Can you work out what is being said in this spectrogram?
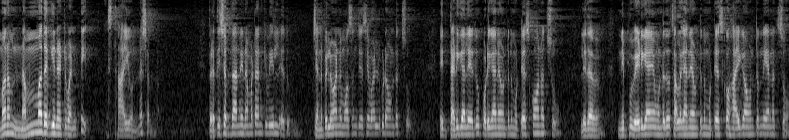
మనం నమ్మదగినటువంటి స్థాయి ఉన్న శబ్దం. ప్రతి శబ్దాన్ని నమ్మటానికి వీలు లేదు. చిన్నపిల్లవాడిని మోసం చేసే వాళ్ళు కూడా ఉండొచ్చు. ఇది తడిగా లేదు పొడిగానే ఉంటుంది ముట్టేసుకో అనొచ్చు. లేదా నిప్పు వేడిగానే ఉండదు చల్లగానే ఉంటుంది ముట్టేసుకో హాయిగా ఉంటుంది అనొచ్చు.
